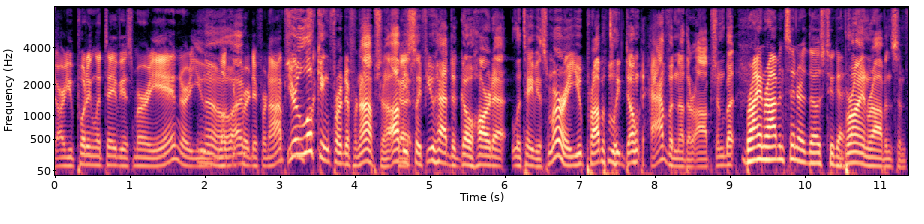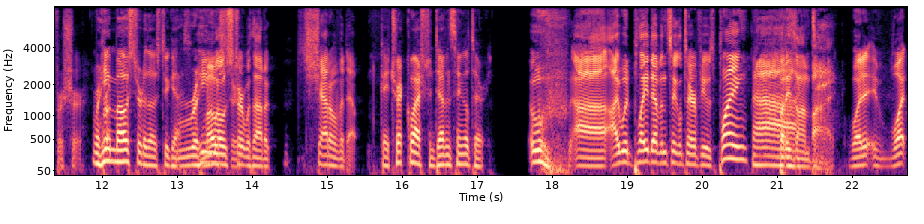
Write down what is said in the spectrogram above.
are you putting Latavius Murray in? Or Are you No, looking I'm- for a different option? You're looking for a different option. Obviously, if you had to go hard at Latavius Murray, you probably don't have another option. But Brian Robinson or those two guys? Brian Robinson for sure. Raheem Mostert or those two guys? Raheem Mostert. Mostert without a shadow of a doubt. Okay, trick question. Devin Singletary. Ooh, uh, I would play Devin Singletary if he was playing, Ah, but he's on bye. What if, what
